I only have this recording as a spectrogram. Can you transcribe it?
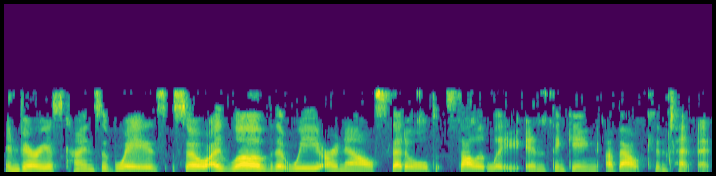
in various kinds of ways. So I love that we are now settled solidly in thinking about contentment.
